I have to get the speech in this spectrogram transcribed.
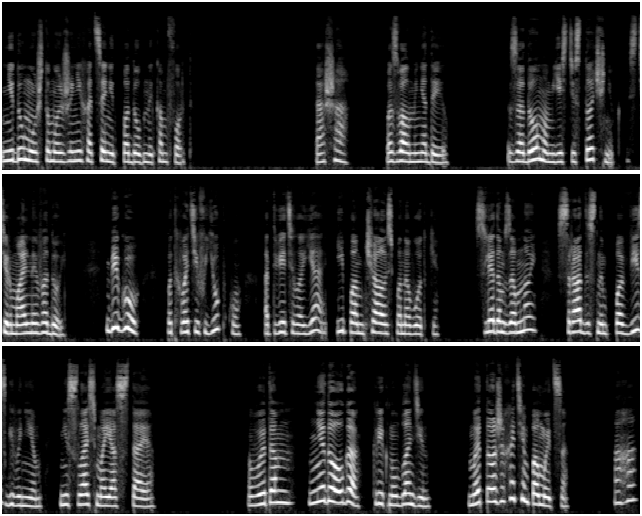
Не думаю, что мой жених оценит подобный комфорт». «Таша!» — позвал меня Дейл. «За домом есть источник с термальной водой». «Бегу!» — подхватив юбку, ответила я и помчалась по наводке. Следом за мной с радостным повизгиванием неслась моя стая. «Вы там недолго!» — крикнул блондин. «Мы тоже хотим помыться». «Ага,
